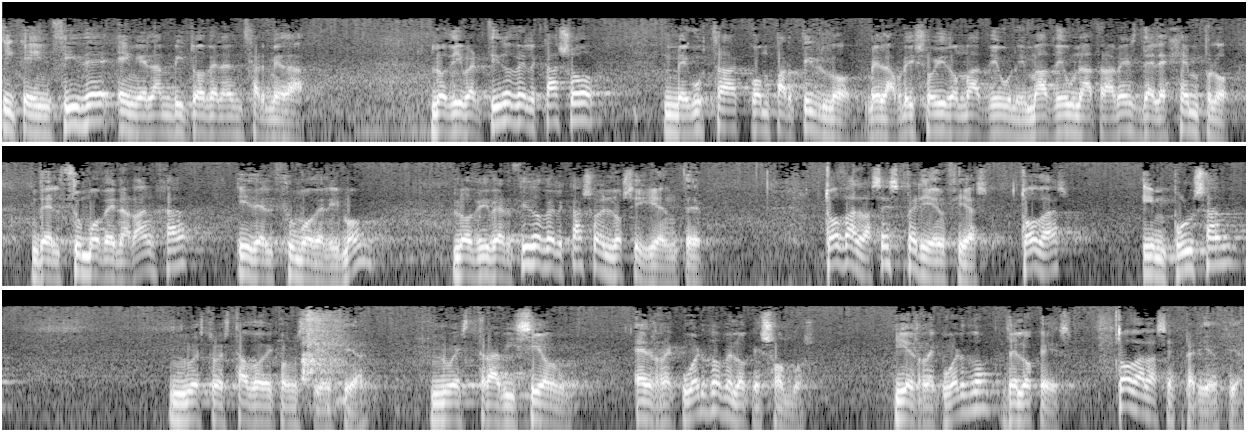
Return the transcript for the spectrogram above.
y que incide en el ámbito de la enfermedad. Lo divertido del caso me gusta compartirlo, me lo habréis oído más de uno y más de una a través del ejemplo del zumo de naranja y del zumo de limón. Lo divertido del caso es lo siguiente. Todas las experiencias, todas, impulsan nuestro estado de conciencia, nuestra visión, el recuerdo de lo que somos y el recuerdo de lo que es. Todas las experiencias,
